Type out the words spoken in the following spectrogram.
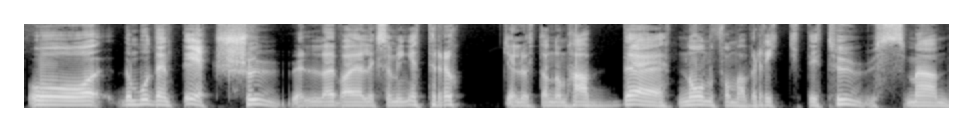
Och de bodde inte i ett skjul, det var liksom inget ruckel, utan de hade någon form av riktigt hus, men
